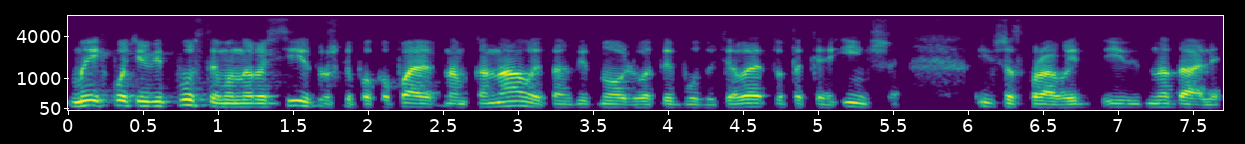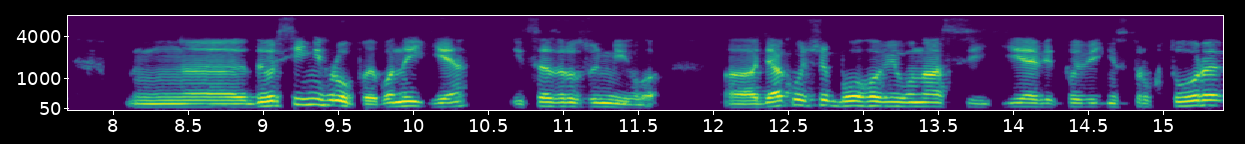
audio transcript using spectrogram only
Ми їх потім відпустимо на Росію, трошки покопають нам канали, там відновлювати будуть, але то таке інше, інша справа і, і надалі. Е, Диверсійні групи вони є, і це зрозуміло. Е, Дякуючи Богові, у нас є відповідні структури,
